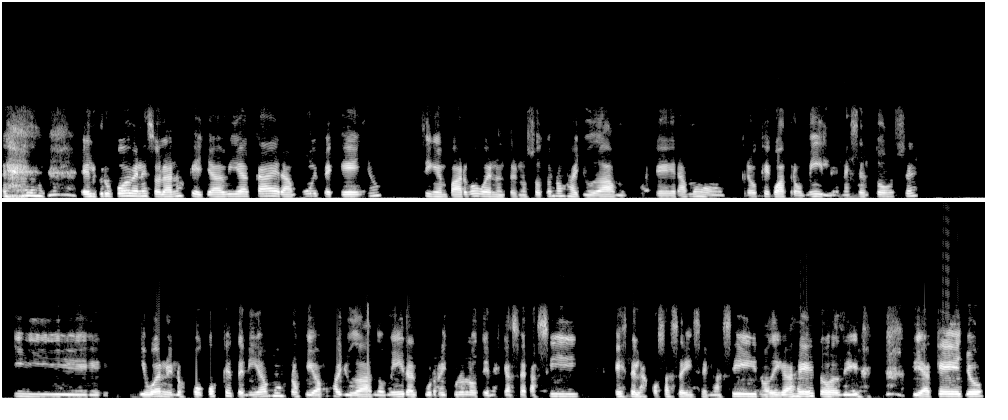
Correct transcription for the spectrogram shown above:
el grupo de venezolanos que ya había acá era muy pequeño, sin embargo, bueno, entre nosotros nos ayudamos, porque éramos creo que cuatro mil en ese entonces, y, bueno, y los pocos que teníamos nos íbamos ayudando, mira, el currículum lo tienes que hacer así, este, las cosas se dicen así, no digas esto, di, aquello.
